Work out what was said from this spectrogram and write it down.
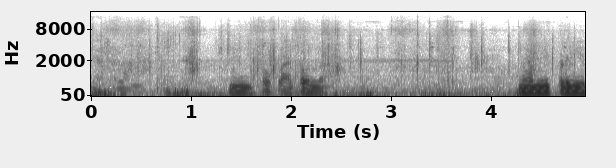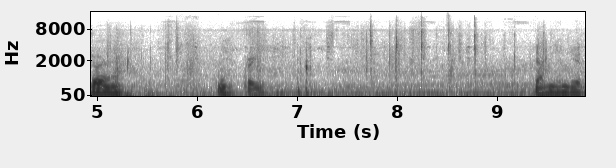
เนี่ยฝรั่งอืมปลูกหลายต้นเลยโยมีปลีด้วยนะนี่ปลียามเย็น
